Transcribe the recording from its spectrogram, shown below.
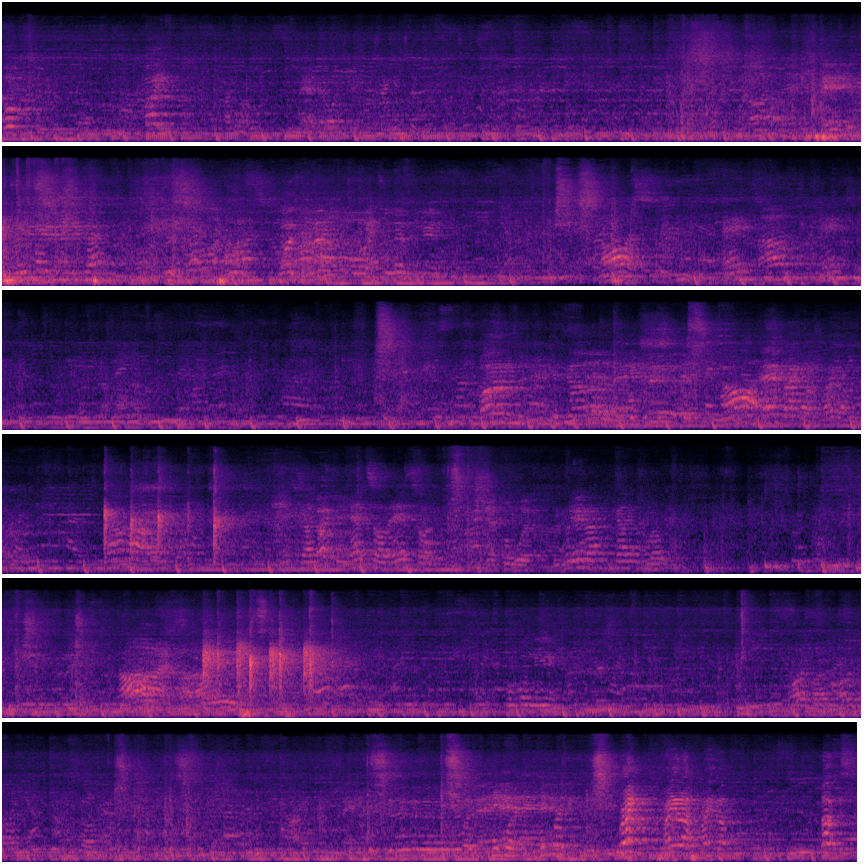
Bravo. Eso, eso. Nice. Poco bien. Big. Right, bring it up, bring it up. Books.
